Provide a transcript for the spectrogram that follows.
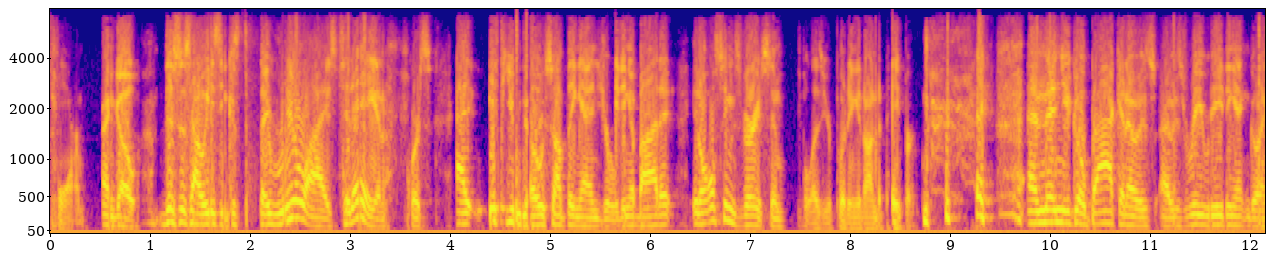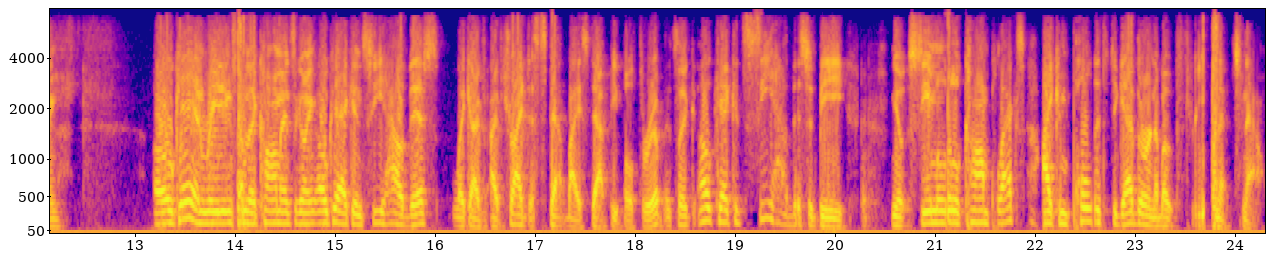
form and go, this is how easy, because they realize today, and of course, if you know something and you're reading about it, it all seems very simple as you're putting it onto paper. and then you go back, and I was I was rereading it and going, okay, and reading some of the comments and going, okay, I can see how this, like I've, I've tried to step by step people through it. It's like, okay, I could see how this would be, you know, seem a little complex. I can pull this together in about three minutes now.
